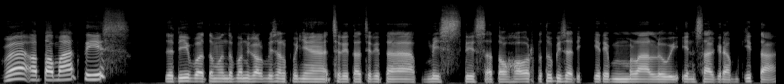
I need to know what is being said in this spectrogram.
Gua otomatis. Jadi buat teman-teman kalau misal punya cerita-cerita mistis atau horor itu bisa dikirim melalui Instagram kita.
